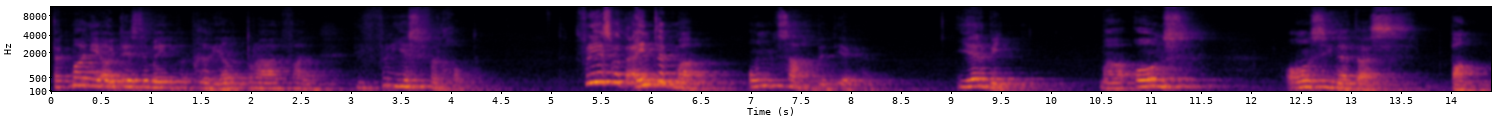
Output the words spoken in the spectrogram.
Dink maar in die Ou Testament wat gereeld praat van die vrees vir God. Vrees wat eintlik maar ontzag beteken. Eerbied. Maar ons ons sien dit as bang.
